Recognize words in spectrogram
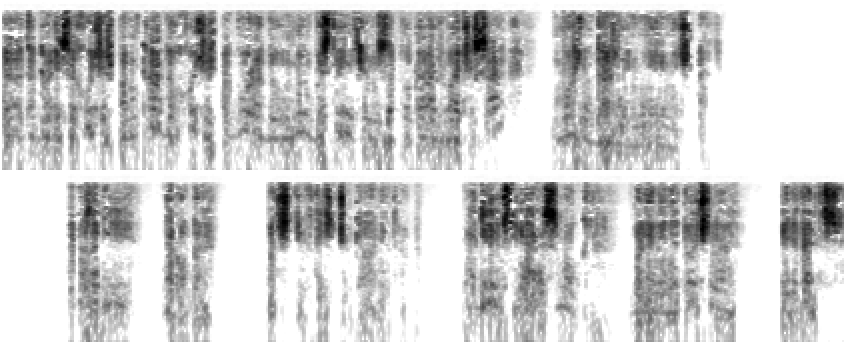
э, как говорится, хочешь по МКАДу, хочешь по городу, ну, быстрее, чем за полтора-два часа, можно даже не мечтать. А позади дорога почти в тысячу километров. Надеюсь, я смог более-менее точно передать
